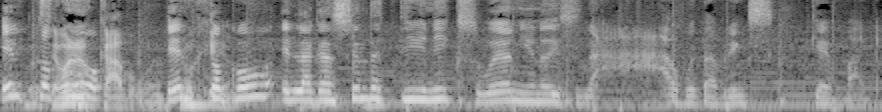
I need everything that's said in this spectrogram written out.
él Se tocó. pone el capo, weón. Él tocó en la canción de Stevie Nicks, weón, y uno dice, ah, puta Prince, qué bacán.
